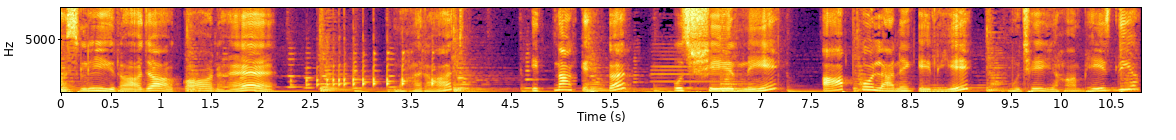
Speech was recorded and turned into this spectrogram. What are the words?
असली राजा कौन है। महाराज, इतना कहकर उस शेर ने आपको लाने के लिए मुझे यहाँ भेज दिया।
